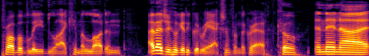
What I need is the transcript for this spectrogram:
probably like him a lot, and I imagine he'll get a good reaction from the crowd. Cool. And then uh,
